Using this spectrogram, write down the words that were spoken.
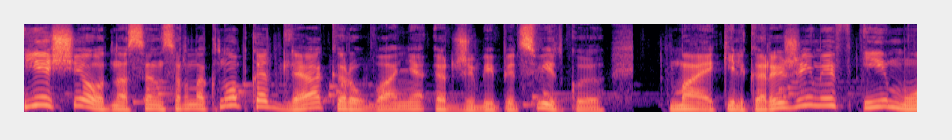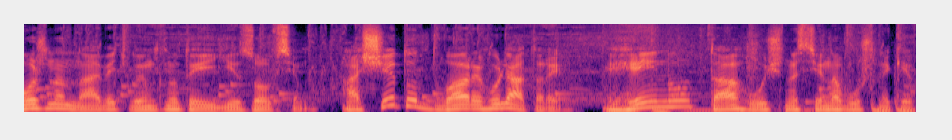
Є ще одна сенсорна кнопка для керування RGB підсвіткою. Має кілька режимів і можна навіть вимкнути її зовсім. А ще тут два регулятори: гейну та гучності навушників.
